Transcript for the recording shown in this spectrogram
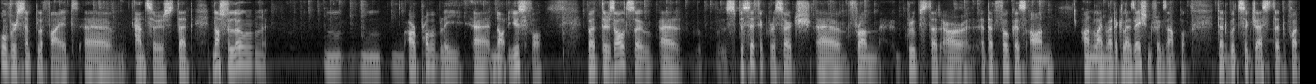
oversimplified um, answers that not alone are probably uh, not useful, but there's also uh, specific research uh, from groups that are that focus on online radicalization, for example, that would suggest that what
